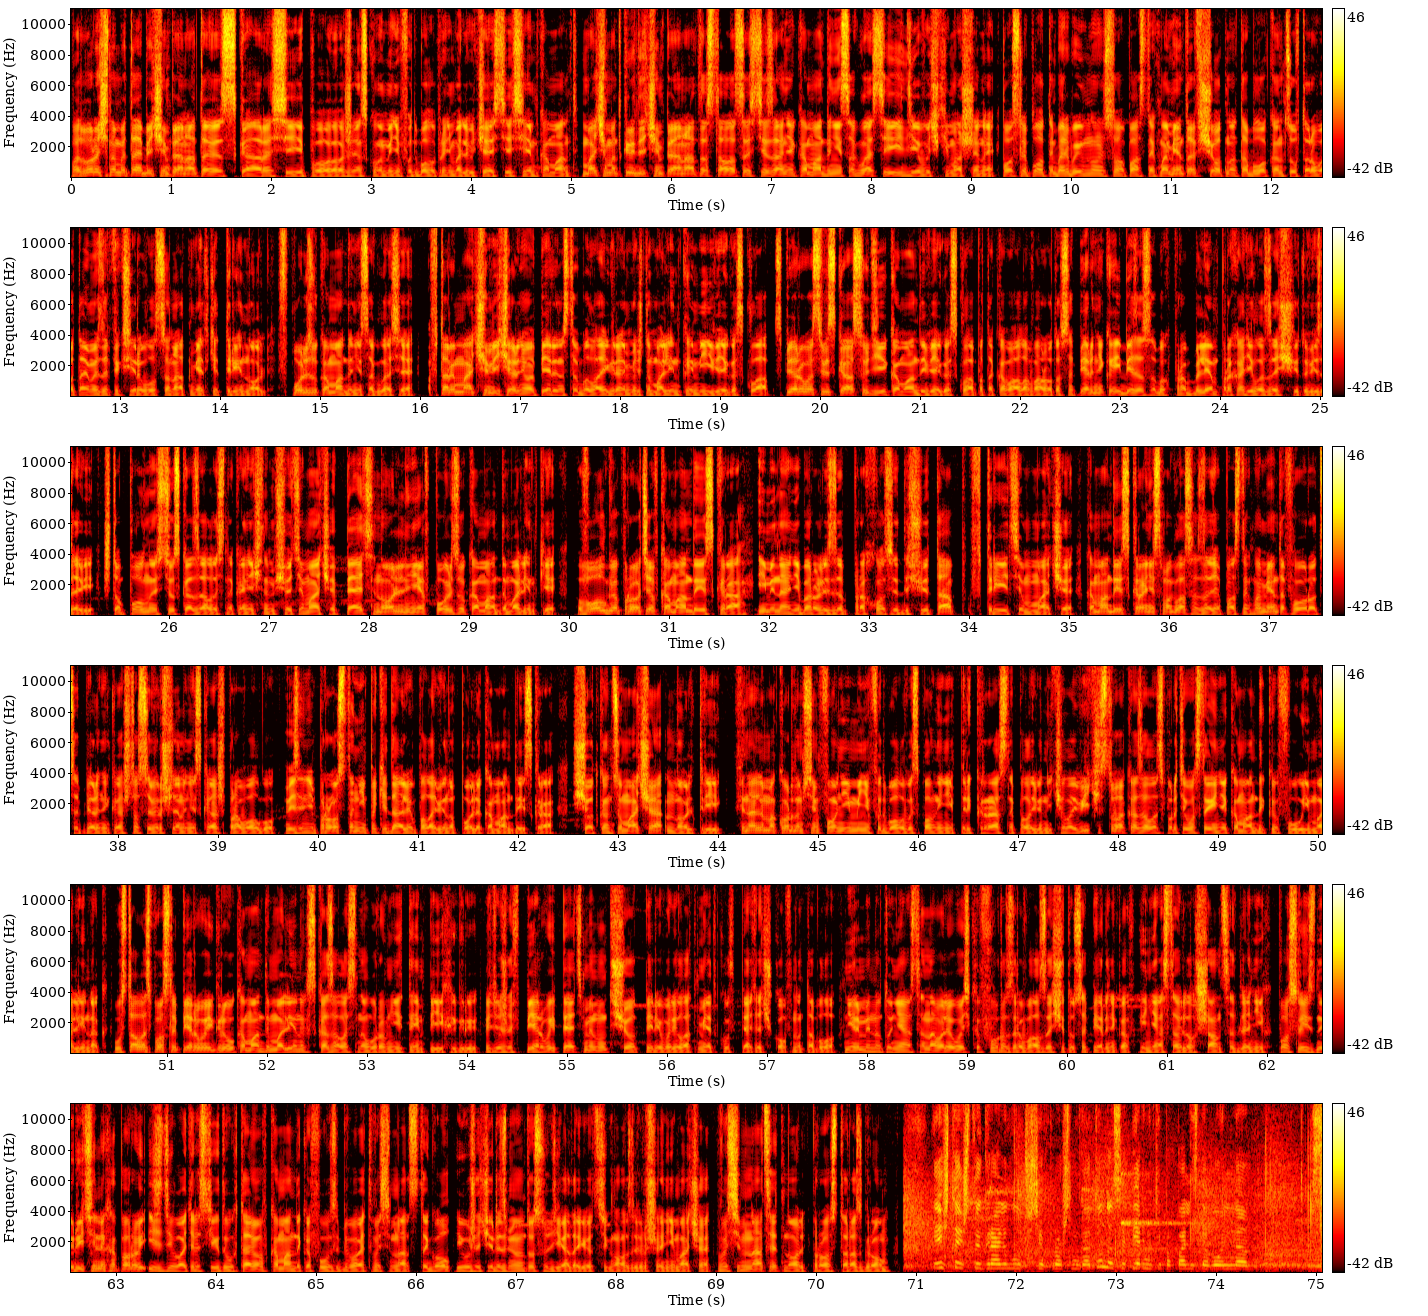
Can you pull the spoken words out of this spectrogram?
В отборочном этапе чемпионата СК России по женскому мини-футболу принимали участие 7 команд. Матчем открытия чемпионата стало состязание команды «Несогласия» и «Девочки-машины». После плотной борьбы и множества опасных моментов счет на табло к концу второго тайма зафиксировался на отметке 3-0 в пользу команды «Несогласия». Вторым матчем вечернего первенства была игра между «Малинками» и «Vegas Club». С первого свистка судьи команды «Vegas Club» атаковала ворота соперника и без особых проблем проходила защиту визави, что полностью сказалось на конечном счете матча 5-0 не в пользу команды «Малинки». «Волга» против команды «Искра». Именно они боролись за проход в следующий этап в третьем матче. Команда «Искра» не смогла создать опасных моментов у ворот соперника, что совершенно не скажешь про «Волгу», ведь они просто не покидали половину поля команды «Искра». Счет к концу матча 0-3. Финальным аккордом симфонии мини-футбола в исполнении прекрасной половины человечества оказалось противостояние команды КФУ и «Малинок». Усталость после первой игры у команды «Малинок» сказалась на уровне и темпе их игры, ведь уже в первые пять минут счет перевалил отметку в 5 очков на табло. Ни минуту не останавливаясь, КФУ разрывал защиту соперников и не оставил шанса для них. После изнурительных, а порой издевательских двух таймов команда КФУ забивает 18-й гол, и уже через минуту судья дает сигнал о завершении матча. 18-0. Просто разгром. Я считаю, что играли лучше, чем в прошлом году, но соперники попались довольно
